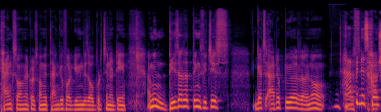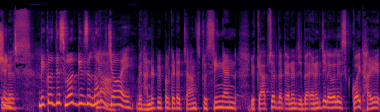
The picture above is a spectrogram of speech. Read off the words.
thank swami. I told swami thank you for giving this opportunity. I mean these are the things which is gets added up to your uh, you know Happiness uh, quotient. happiness. Because this work gives a lot Yeah. of joy. when 100 people get a chance to sing and you capture that energy the energy level is quite high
